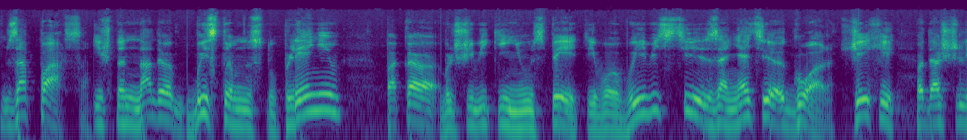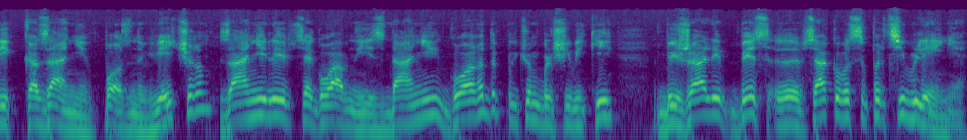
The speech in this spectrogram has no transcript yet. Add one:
запаса, и что надо быстрым наступлением пока большевики не успеют его вывести, занять город. Чехи подошли к Казани поздно вечером, заняли все главные здания города, причем большевики бежали без э, всякого сопротивления.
